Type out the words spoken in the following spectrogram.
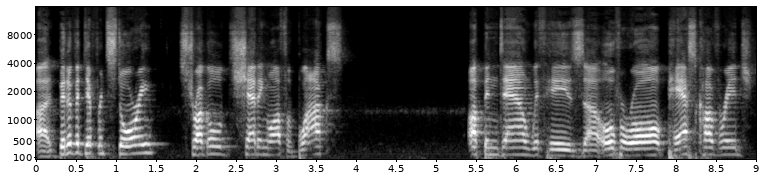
a uh, bit of a different story struggled shedding off of blocks, up and down with his uh, overall pass coverage.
